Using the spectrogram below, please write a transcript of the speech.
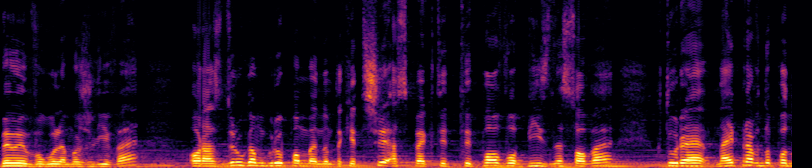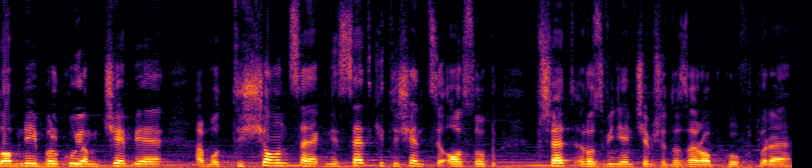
były w ogóle możliwe. Oraz drugą grupą będą takie trzy aspekty typowo biznesowe, które najprawdopodobniej blokują Ciebie albo tysiące, jak nie setki tysięcy osób przed rozwinięciem się do zarobków, które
